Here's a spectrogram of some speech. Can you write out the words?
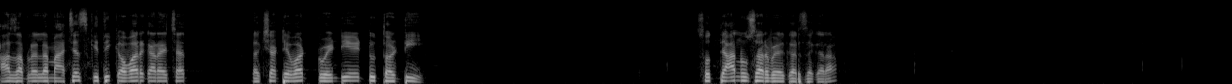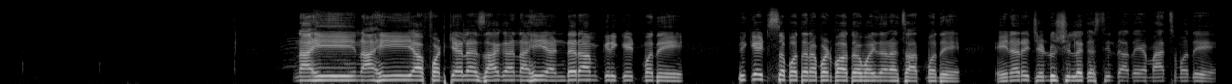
आज आपल्याला मॅचेस किती कव्हर करायच्यात? लक्षात ठेवा twenty eight to thirty so त्यानुसार वेळ खर्च करा. नाही नाही या फटक्याला जागा नाही अंडरआर्म क्रिकेटमध्ये विकेटचं पत्र आपण पाहतोय मैदानाच्या आतमध्ये. येणारे चेंडू शिल्लक असतील तर आता या मॅचमध्ये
